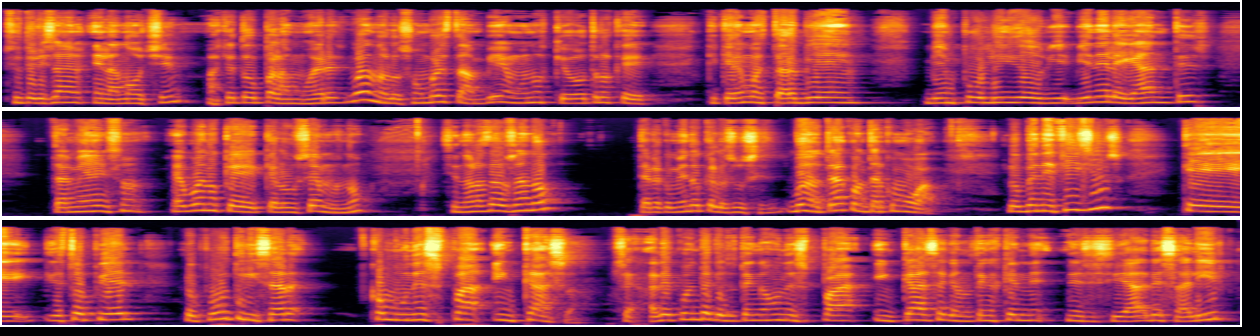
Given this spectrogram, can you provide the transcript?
se utilizan en la noche, más que todo para las mujeres. Bueno, los hombres también, unos que otros que, que queremos estar bien, bien pulidos, bien, elegantes. También eso, es bueno que, que lo usemos, ¿no? Si no lo estás usando, te recomiendo que los uses. Bueno, te voy a contar cómo va. Los beneficios que esta piel lo puedo utilizar como un spa en casa. O sea, haz de cuenta que tú tengas un spa en casa, que no tengas que necesidad de salir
